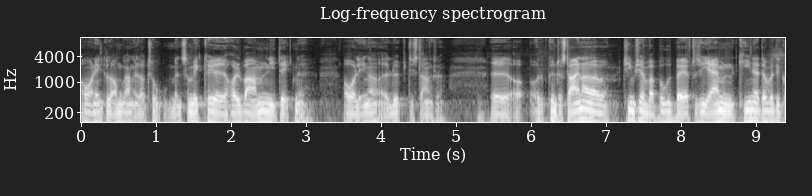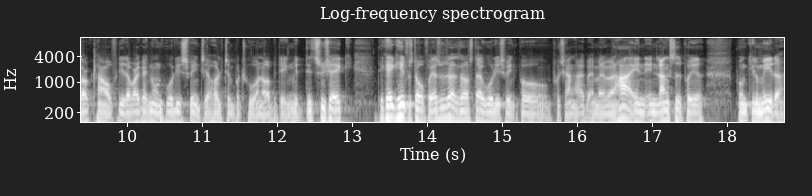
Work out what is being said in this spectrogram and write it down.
over en enkelt omgang eller to, men som ikke kan holde varmen i dækkene over længere løbsdistancer. Øh, og, og Günther Steiner, teamchefen, var ude bagefter og sige, ja, men Kina, der var det godt klar over, fordi der var ikke nogen hurtige sving til at holde temperaturen op i dækken. Men det synes jeg ikke, det kan jeg ikke helt forstå, for jeg synes altså også, der er hurtige sving på, på Shanghai. Men man har en, en lang tid på, på en kilometer,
